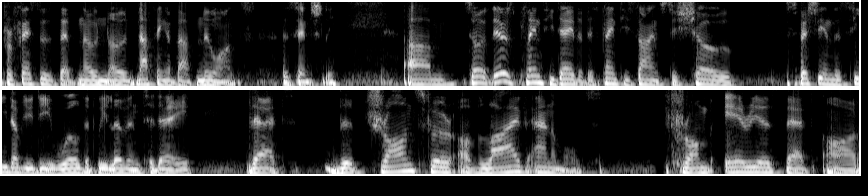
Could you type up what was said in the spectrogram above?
professors that know, know nothing about nuance, essentially. Um, so there's plenty data, there's plenty science to show especially in the CWD world that we live in today, that the transfer of live animals from areas that are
